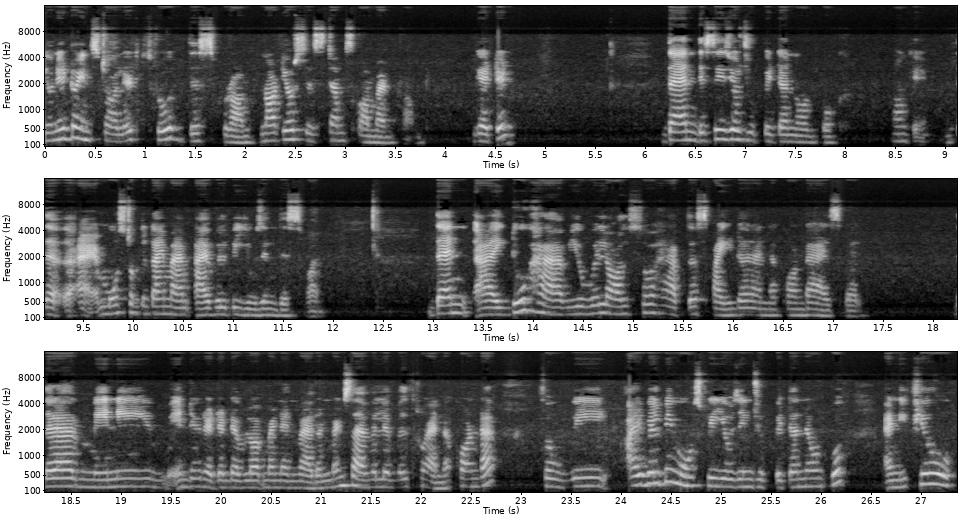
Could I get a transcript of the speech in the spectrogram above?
you need to install it through this prompt not your system's command prompt. Get it? Then this is your jupyter notebook. Okay. The most of the time I'm, i will be using this one. Then i do have you will also have the Spyder anaconda as well there are many integrated development environments available through Anaconda. So we, I will be mostly using Jupyter Notebook. And if you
